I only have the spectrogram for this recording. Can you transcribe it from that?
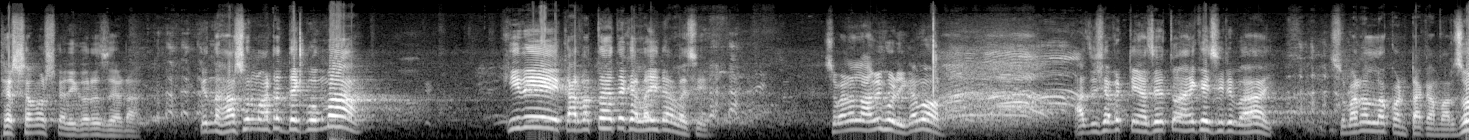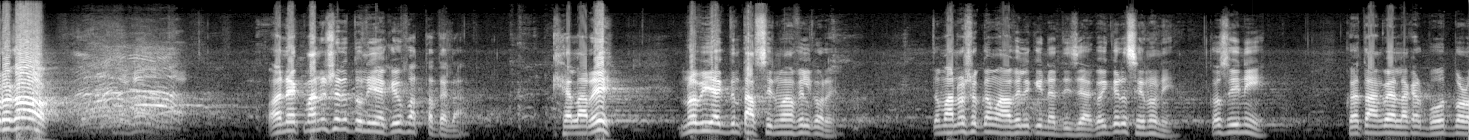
ফেসা মস্কারি করে জেডা কিন্তু হাসুর মাঠে দেখব, মা! কি রে কারবার তো হাতে খেলাই না আলাইছে সুবানাল্লাহ আমি পড়ি, কেমন? আজ হিসাবে টেঁয়া যেহেতু আই খাইছি রে ভাই। সুবানাল্লাহ কন্টাক আমার জোরে গাও অনেক মানুষের দুনিয়া কেউ পাত্তা দেয় না। খেলা রে, নবী একদিন তাফসির মাহফিল করে। তো মানুষ ওকে মাহফিল কিনা যা কই করে চেনো নি? কসিনি কয় তো আঙ্গ এলাকার বহুত বড়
